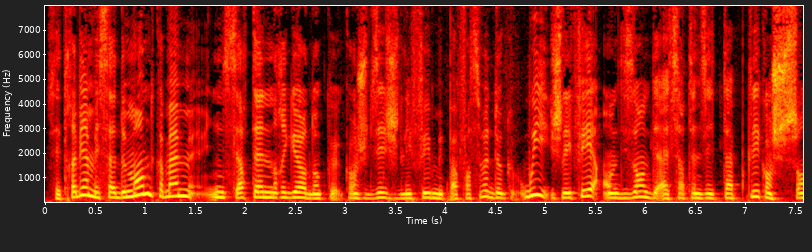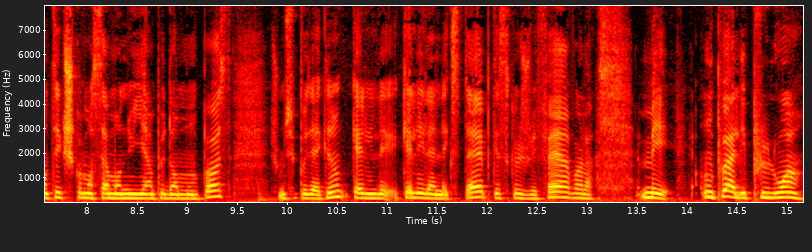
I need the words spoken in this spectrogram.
c'est très bien, mais ça demande quand même une certaine rigueur. Donc, quand je disais je l'ai fait, mais pas forcément. Donc, oui, je l'ai fait en disant à certaines étapes clés, quand je sentais que je commençais à m'ennuyer un peu dans mon poste, je me suis posé la question quelle, quelle est la next step? Qu'est-ce que je vais faire? Voilà. Mais on peut aller plus loin,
